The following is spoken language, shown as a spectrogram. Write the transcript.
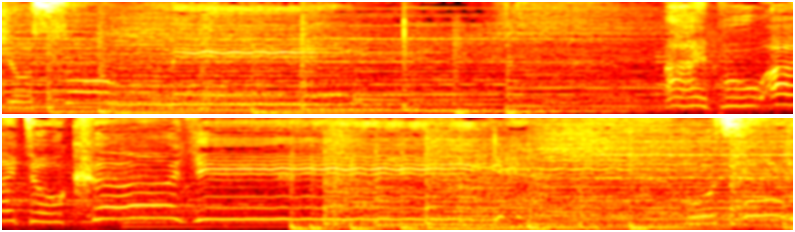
就送你，爱不爱都可以，我怎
